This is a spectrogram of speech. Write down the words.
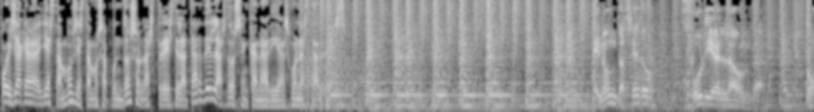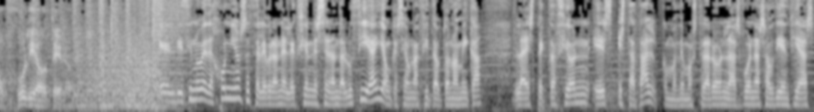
Pues ya, ya estamos, ya estamos a punto. Son las 3 de la tarde, las 2 en Canarias. Buenas tardes. En Onda Cero, Julia en la Onda, con Julia Otero. El 19 de junio se celebran elecciones en Andalucía y aunque sea una cita autonómica, la expectación es estatal, como demostraron las buenas audiencias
